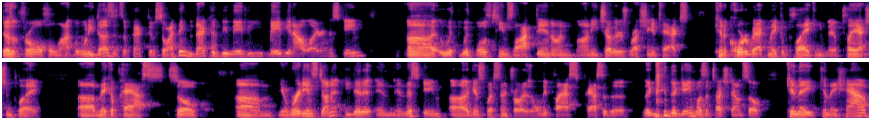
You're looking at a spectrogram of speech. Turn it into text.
doesn't throw a whole lot. But when he does, it's effective. So I think that, that could be maybe maybe an outlier in this game. Uh, with with both teams locked in on on each other's rushing attacks, can a quarterback make a play? Can a play action play? Uh, make a pass? So um, you know, Meridian's done it. He did it in, in this game uh, against West Central. His only pass pass of the, the the game was a touchdown. So can they can they have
